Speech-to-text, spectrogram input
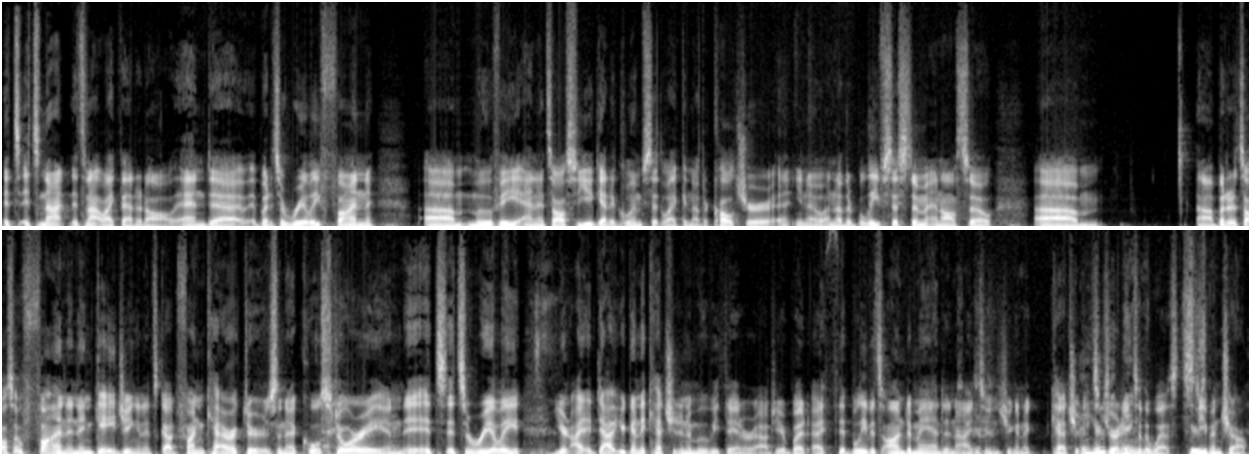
It's it's not it's not like that at all. And uh, but it's a really fun um, movie, and it's also you get a glimpse at like another culture, uh, you know, another belief system, and also. Um, uh, but it's also fun and engaging, and it's got fun characters and a cool story, and it's it's a really. You're, I doubt you're going to catch it in a movie theater out here, but I th- believe it's on demand in iTunes. You're going to catch it. And It's here's the Journey to the West. Here's- Stephen Chow.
